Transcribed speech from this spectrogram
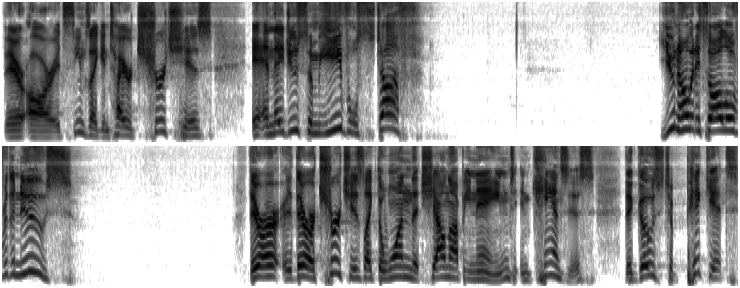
there are, it seems like entire churches, and they do some evil stuff. You know it, it's all over the news. There are, there are churches like the one that shall not be named in Kansas that goes to picket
